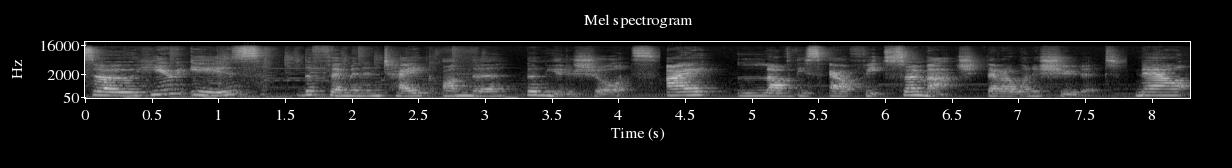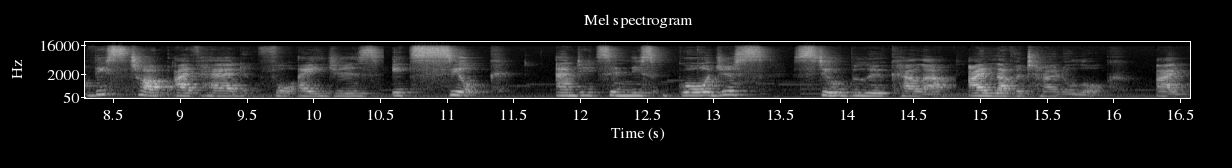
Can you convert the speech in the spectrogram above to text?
So here is the feminine take on the Bermuda shorts. I love this outfit so much that I want to shoot it. Now this top I've had for ages. It's silk and it's in this gorgeous steel blue color. I love a tonal look. I,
